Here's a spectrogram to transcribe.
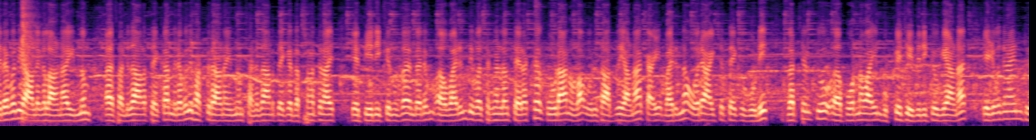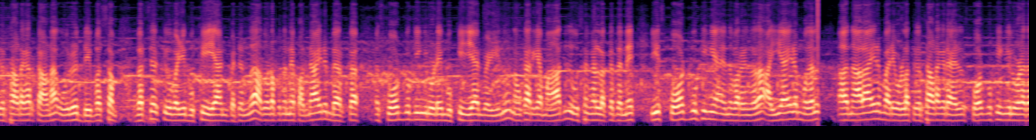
നിരവധി ആളുകളാണ് ഇന്നും സന്നിധാനത്തേക്ക് നിരവധി ഭക്തരാണ് ഇന്നും സന്നിധാനത്തേക്ക് ദർശനത്തിനായി എത്തിയിരിക്കുന്നത്. എന്തായാലും വരും ദിവസങ്ങളിലും തിരക്ക് കൂടാനുള്ള ഒരു സാധ്യതയാണ്. വരുന്ന ഒരാഴ്ചത്തേക്ക് കൂടി വെർച്വൽ ക്യൂ പൂർണമായും ബുക്ക് ചെയ്തിരിക്കുകയാണ്. എഴുപതിനായിരം തീർത്ഥാടകർക്കാണ് ഒരു ദിവസം വെർച്വൽ ക്യൂ വഴി ബുക്ക് ചെയ്യാൻ പറ്റുന്നത്. അതോടൊപ്പം തന്നെ പതിനായിരം പേർക്ക് സ്പോട്ട് ബുക്കിങ്ങിലൂടെയും ബുക്ക് ചെയ്യാൻ കഴിയുന്നു. നമുക്കറിയാം ആദ്യ ദിവസങ്ങളിലൊക്കെ തന്നെ ഈ സ്പോട്ട് ബുക്കിംഗ് എന്ന് പറയുന്നത് അയ്യായിരം മുതൽ നാലായിരം വരെയുള്ള തീർത്ഥാടകരായിരുന്നു സ്പോട്ട് ബുക്കിങ്ങിലൂടെ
